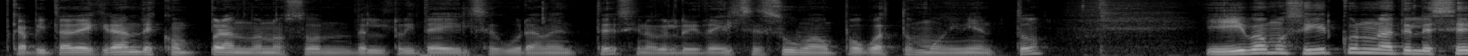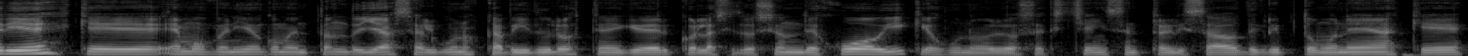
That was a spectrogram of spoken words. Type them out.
capitales grandes comprando, no son del retail seguramente, sino que el retail se suma un poco a estos movimientos. Y vamos a seguir con una teleserie que hemos venido comentando ya hace algunos capítulos. Tiene que ver con la situación de Huobi, que es uno de los exchanges centralizados de criptomonedas que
